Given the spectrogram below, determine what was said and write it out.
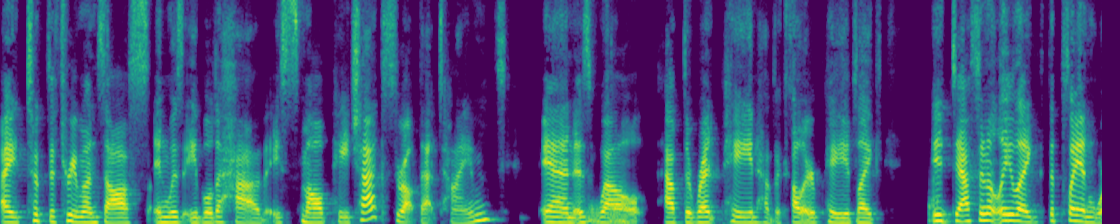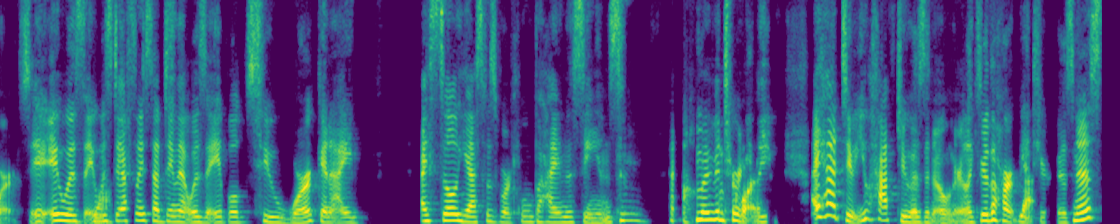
i took the three months off and was able to have a small paycheck throughout that time and as well have the rent paid have the color paid. Like it definitely like the plan worked. It, it was it yeah. was definitely something that was able to work. And i i still yes was working behind the scenes on my maternity leave. I had to. You have to as an owner. Like you're the heartbeat yeah. to your business.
